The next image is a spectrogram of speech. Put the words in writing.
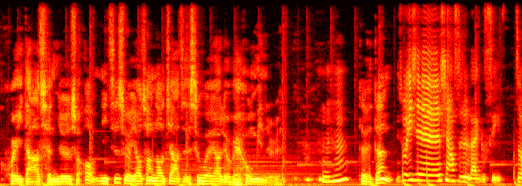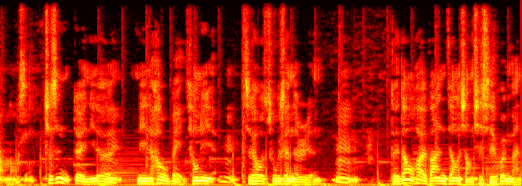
回答成就是说，哦，你之所以要创造价值，是为了要留给后面的人。嗯哼，对，但你说一些像是 legacy 这种东西，就是你对你的、嗯。你的后辈，从你嗯。之后出生的人，嗯，对，但我后来发现这样想其实会蛮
